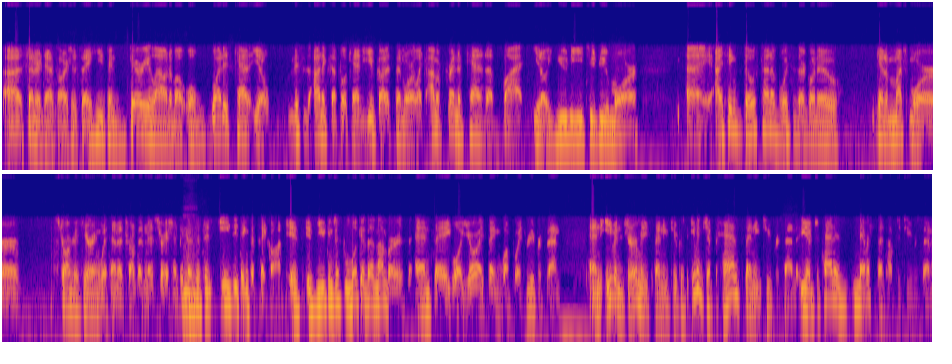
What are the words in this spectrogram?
uh, Senator Dan Sullivan, I should say. He's been very loud about well, what is Canada? You know, this is unacceptable, Canada. You've got to spend more. Like I'm a friend of Canada, but you know, you need to do more. Uh, I think those kind of voices are going to get a much more stronger hearing within the Trump administration because mm-hmm. it's an easy thing to pick on. Is is you can just look at the numbers and say, well, you're only saying 1.3 percent and even Germany spending two percent, even Japan spending two percent. You know, Japan has never spent up to two percent,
